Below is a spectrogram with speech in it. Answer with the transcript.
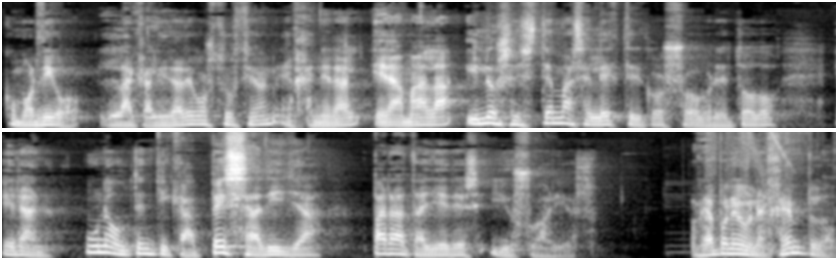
Como os digo, la calidad de construcción en general era mala y los sistemas eléctricos, sobre todo, eran una auténtica pesadilla para talleres y usuarios. Os voy a poner un ejemplo.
